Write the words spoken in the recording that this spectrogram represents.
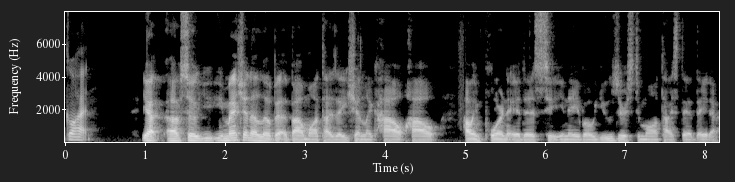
Go ahead. Yeah. Uh, so you, you mentioned a little bit about monetization, like how how how important it is to enable users to monetize their data.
